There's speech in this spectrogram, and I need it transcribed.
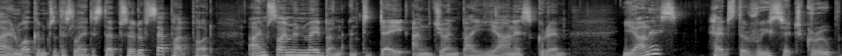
Hi, and welcome to this latest episode of Sepad Pod. I'm Simon Mabon, and today I'm joined by Jannis Grimm. Jannis heads the research group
